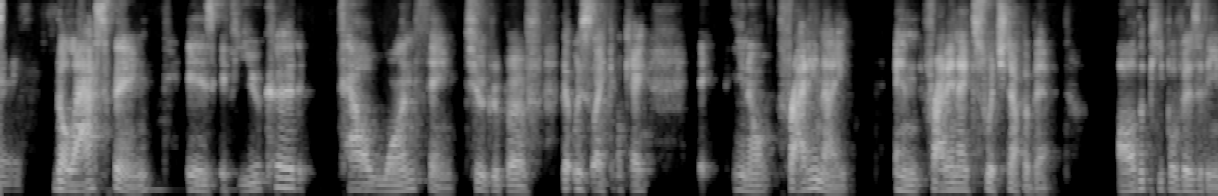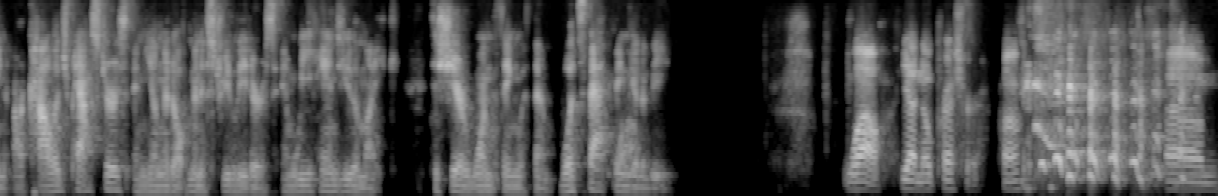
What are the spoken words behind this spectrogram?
for having me. the last thing is if you could tell one thing to a group of that was like, okay, eh, you know, Friday night and Friday night switched up a bit. All the people visiting are college pastors and young adult ministry leaders, and we hand you the mic to share one thing with them. What's that thing Wow. going to be? Wow. Yeah, no pressure, huh? um,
